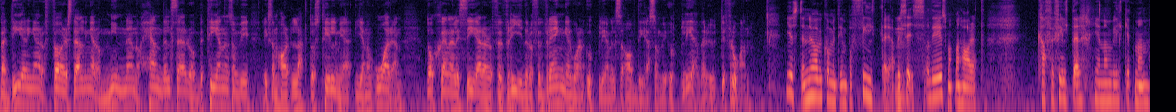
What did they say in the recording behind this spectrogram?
värderingar och föreställningar och minnen och händelser och beteenden som vi liksom har lagt oss till med genom åren. De generaliserar och förvrider och förvränger vår upplevelse av det som vi upplever utifrån. Just det, nu har vi kommit in på filter, Mm. ja precis. Och det är ju som att man har ett kaffefilter genom vilket man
